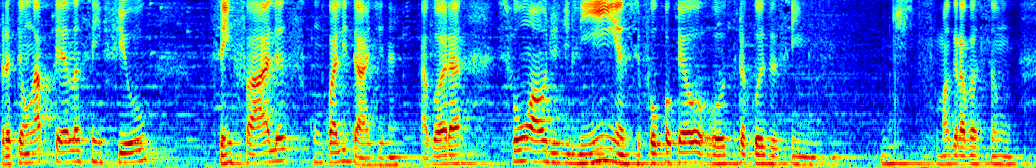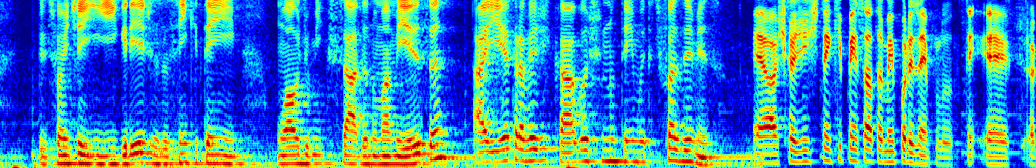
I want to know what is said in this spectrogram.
para ter um lapela sem fio, sem falhas, com qualidade, né? Agora, se for um áudio de linha, se for qualquer outra coisa assim, uma gravação, principalmente em igrejas assim que tem um áudio mixado numa mesa, aí através de cabo acho que não tem muito o que fazer mesmo. É, eu acho que a gente tem que pensar também, por exemplo, tem, é, a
